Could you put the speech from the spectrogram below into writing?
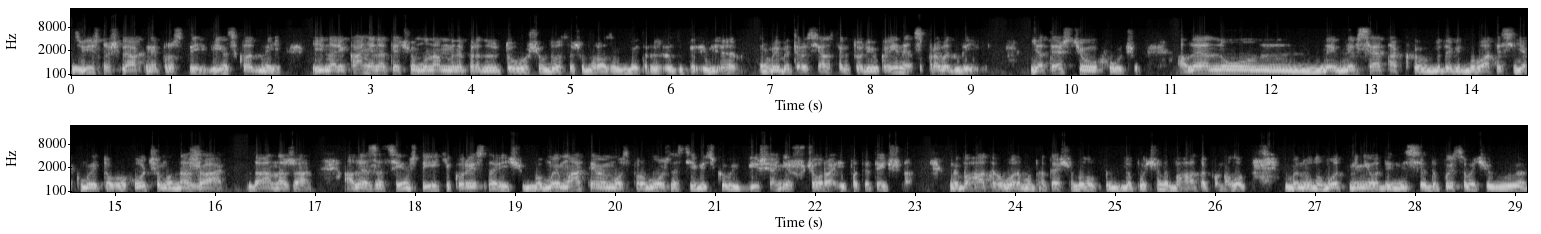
Звісно, шлях непростий, він складний. І нарікання на те, чому нам не передадуть того, що вдосталь, щоб зразу вбити вибити росіян з території України, справедливі. Я теж цього хочу, але ну не не все так буде відбуватися, як ми того хочемо. На жаль, да на жаль, але за цим стоїть і корисна річ, бо ми матимемо спроможності військові більше ніж вчора. Гіпотетично, ми багато говоримо про те, що було допущено багато помилок в минулому. От мені один із дописувачів е,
